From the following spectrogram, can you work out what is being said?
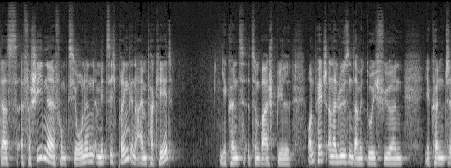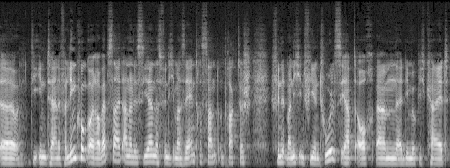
das verschiedene Funktionen mit sich bringt in einem Paket. Ihr könnt zum Beispiel On-Page-Analysen damit durchführen. Ihr könnt äh, die interne Verlinkung eurer Website analysieren. Das finde ich immer sehr interessant und praktisch. Findet man nicht in vielen Tools. Ihr habt auch ähm, die Möglichkeit,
